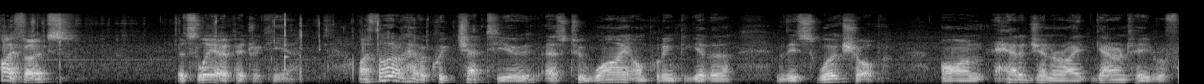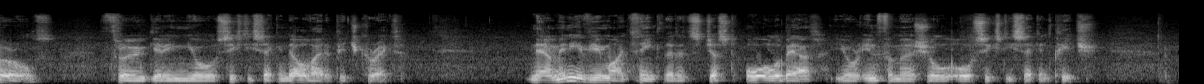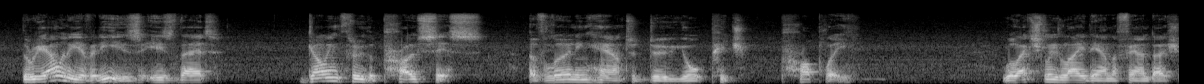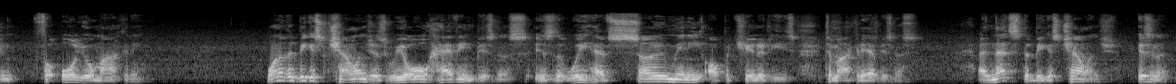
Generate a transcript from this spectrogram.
Hi folks, it's Leo Petrick here. I thought I'd have a quick chat to you as to why I'm putting together this workshop on how to generate guaranteed referrals through getting your 60 second elevator pitch correct. Now many of you might think that it's just all about your infomercial or 60 second pitch. The reality of it is, is that going through the process of learning how to do your pitch properly will actually lay down the foundation for all your marketing. One of the biggest challenges we all have in business is that we have so many opportunities to market our business. And that's the biggest challenge, isn't it?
